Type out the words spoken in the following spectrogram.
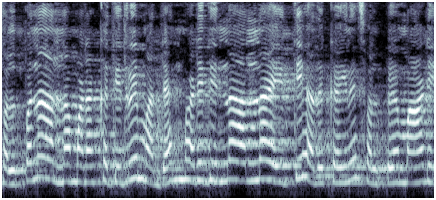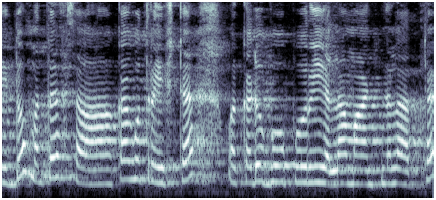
ಸ್ವಲ್ಪನ ಅನ್ನ ಮಾಡಾಕತ್ತಿದ್ರಿ ಮಧ್ಯಾಹ್ನ ಮಾಡಿದ್ದು ಇನ್ನ ಅನ್ನ ಐತಿ ಅದಕ್ಕಾಗಿ ಸ್ವಲ್ಪ ಮಾಡಿದ್ದು. ಮತ್ತು ಸಾಕಾಗುತ್ತೆ ರೀ ಇಷ್ಟ ಕಡುಬು, ಪೂರಿ ಎಲ್ಲ ಮಾಡಿದ್ನಲ್ಲ ಅದಕ್ಕೆ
